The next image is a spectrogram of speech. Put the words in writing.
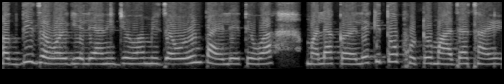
अगदी जवळ गेले आणि जेव्हा मी जवळून पाहिले तेव्हा मला कळले की तो फोटो माझाच आहे.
